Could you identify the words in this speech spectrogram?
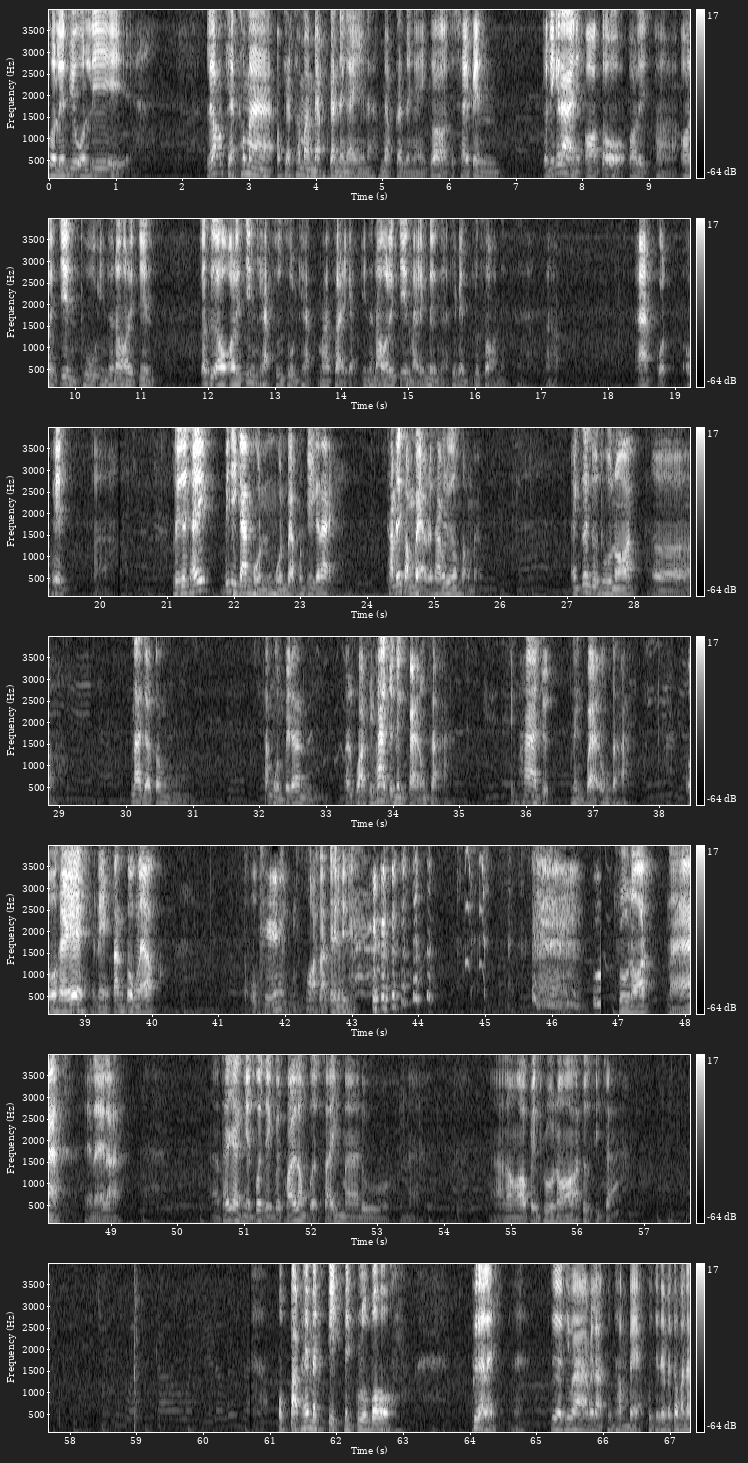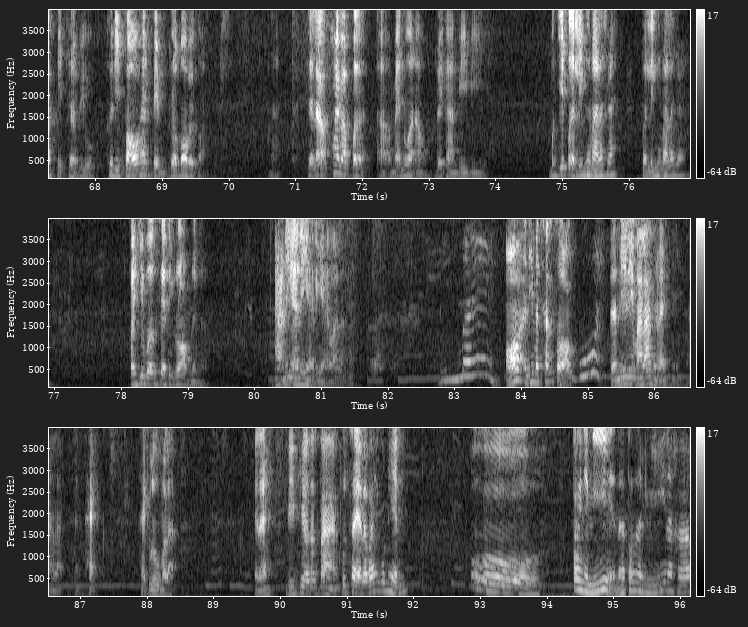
current view only แล้วเอาแคดเข้ามาเอาแคดเข้ามาแมปกันยังไงนะแมปกันยังไงก็จะใช้เป็นตัวนี้ก็ได้เนี่ย auto origin to internal origin ก็คือเอา origin cat 00 cat มาใส่กับ internal origin หมายเลขหนึ่งอะที่เป็นลูกศรเนี่ยนะครับอะกด open หรือจะใช้วิธีการหมุนหมุนแบบเมื่อกี้ก็ได้ทำได้สองแบบเดี๋ยวทำให้ดูทั้งสองแบบ angle to to not เอ่อ น่าจะต้อง ถ้าหมุนไปด้าน ด้านขวา 15.18 องศา 15.18 องศา โอเค นี่ ตั้งตรงแล้ว โอเคขอสะใจหน่อย True Not นะเห็นไหนล่ะ ถ้าอยากเห็นโปรเจกต์เปิดพอยต์ลองเปิดไซต์ขึ้นมาดูนะลองเอาเป็น True Not ดูสิจ้า ผมปรับให้มันปิดเป็น global เพื่ออะไรนะเพื่อที่ว่าเวลาคุณทำแบบ คุณจะได้ไม่ต้องมานั่งปิดเทเลวิวคือ default ให้เปลี่ยน global ไปก่อนนะเสร็จแล้วค่อยมาเปิดเอ่อ manual เอาโดยการ VB เมื่อกี้เปิดลิงก์ขึ้นมาแล้วใช่ไหมเปิดลิงก์ขึ้นมาแล้วใช่ไหมไปที่ work set อีกรอบหนึ่งครับอ่านี่ไงนี่ไงนี่ไงมาแล้วอ๋อ อันนี้มันชั้นสองแต่นี่นี่มาแล้วเห็นไหมนี่มาแล้วแท็กแท็กรูมมาแล้ว ห็นไหมดีเทลต่างๆ คุณใส่อะไรไว้คุณเห็น โอ้ ต้องอย่างนี้นะ ต้องทำอย่างนี้นะครับ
